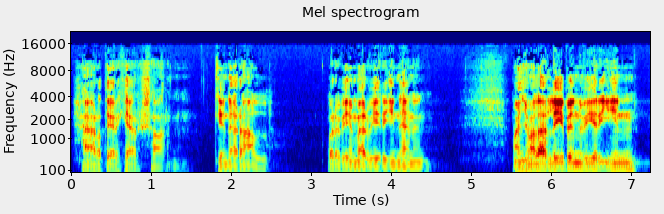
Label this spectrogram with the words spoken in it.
Herr der Herrscharen, General oder wie immer wir ihn nennen. Manchmal erleben wir ihn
